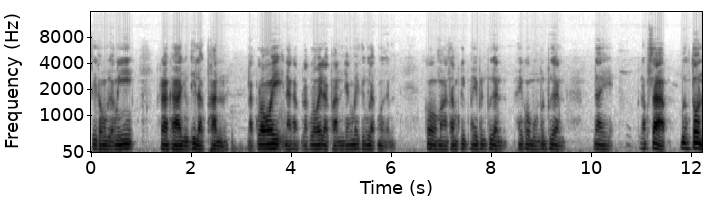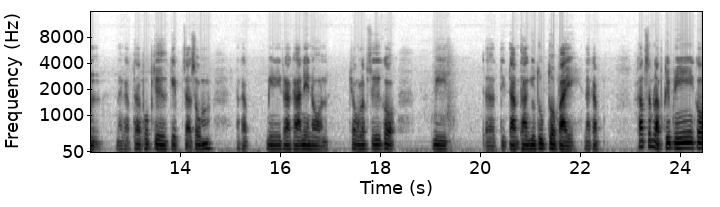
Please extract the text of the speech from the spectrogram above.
สีทองเหลืองนี้ ราคาอยู่ที่หลักพันหลักร้อยนะครับ หลักร้อยหลักพันยังไม่ถึงหลักหมื่น ก็มาทำคลิปให้เพื่อนๆ ให้ข้อมูลเพื่อนๆ ได้รับทราบเบื้องต้นนะครับ ถ้าพบเจอเก็บสะสมนะครับ มีราคาแน่นอน ช่องรับซื้อก็มีติดตามทาง YouTube ทั่วไปนะครับ ครับสำหรับคลิปนี้ก็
